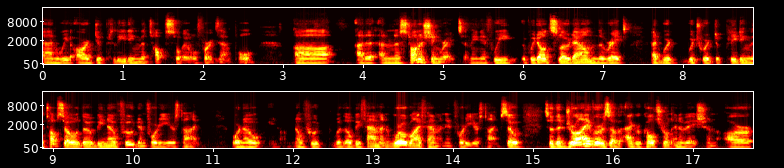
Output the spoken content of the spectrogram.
And we are depleting the topsoil, for example, uh, at, a, at, an astonishing rate. I mean, if we if we don't slow down the rate at which we're depleting the topsoil, there will be no food in 40 years' time, or no you know, no food there'll be famine worldwide famine in 40 years time. So so the drivers of agricultural innovation are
